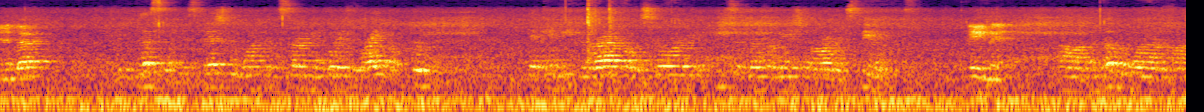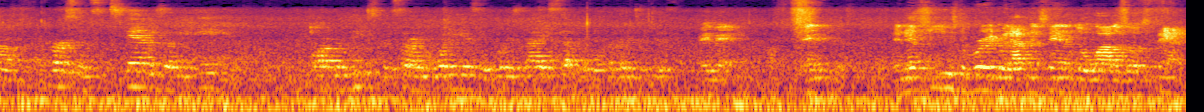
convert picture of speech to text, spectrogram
Anybody? lesson, especially one concerning what is right or prudent, that can be derived from a story, a piece of information, or an experience. Amen. Um, another one, um, a person's standards of behavior or beliefs concerning what is and what is not acceptable for them to do. Amen. And, and as she used the word that I've been saying a little while ago, standard.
